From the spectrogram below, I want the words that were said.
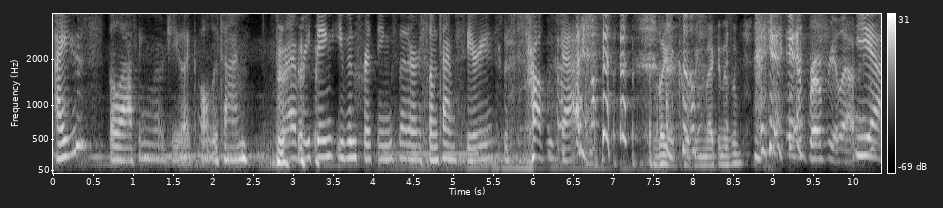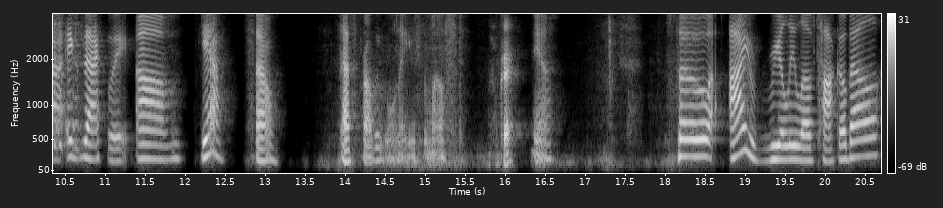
I use the laughing emoji like all the time for everything, even for things that are sometimes serious, which is probably bad. It's like a coping mechanism. inappropriate laugh. yeah, exactly. Um, yeah, so that's probably the one I use the most. Okay. Yeah. So I really love Taco Bell,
